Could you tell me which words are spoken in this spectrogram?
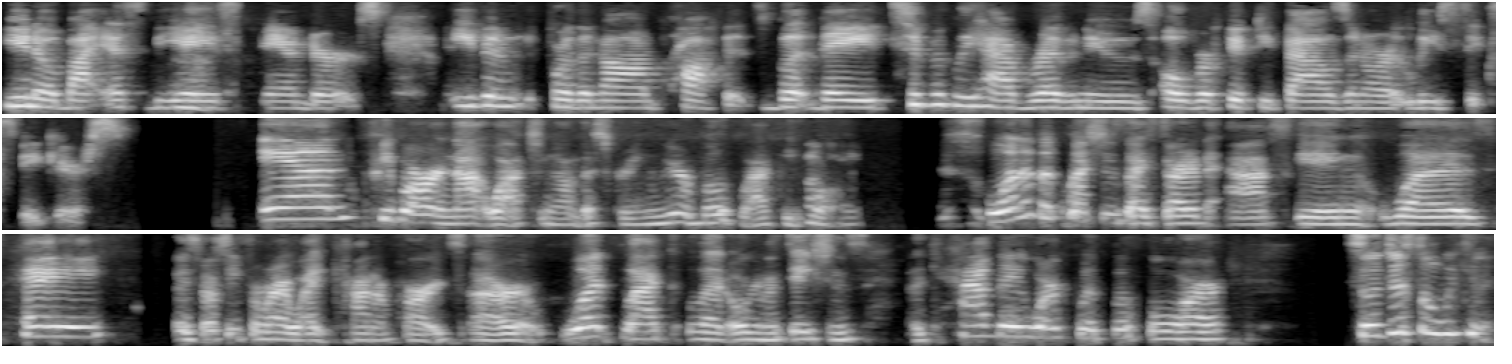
you know, by SBA mm. standards, even for the nonprofits, but they typically have revenues over 50,000 or at least six figures. And people are not watching on the screen. We are both Black people. Okay. One of the questions I started asking was, hey, especially for my white counterparts, are what Black led organizations like have they worked with before? So just so we can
